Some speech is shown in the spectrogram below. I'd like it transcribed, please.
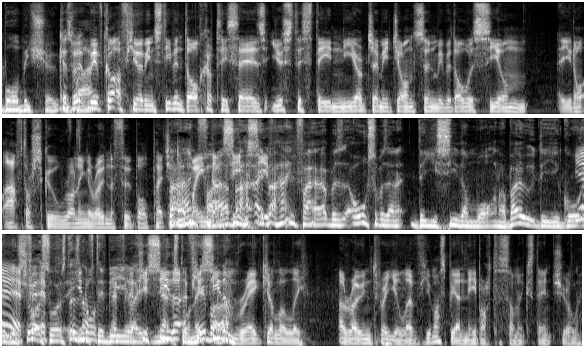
Bobby shouting Because we, back. we've got a few. I mean, Stephen Docherty says used to stay near Jimmy Johnson. We would always see him, you know, after school running around the football pitch. I don't mind that. See, But, see but if- hang fire, it was also was in it. Do you see them walking about? Do you go to the if- shop? if- so it doesn't you know, have to be if, like if you see next that, door if you see them regularly around where you live, you must be a neighbour to some extent, surely.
